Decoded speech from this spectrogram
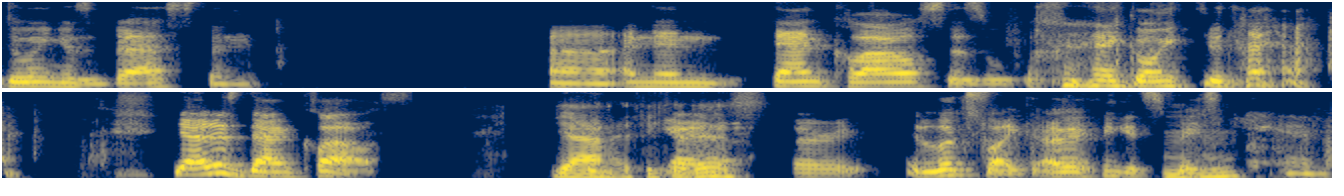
doing his best and uh, and then Dan Clowes is going through that. yeah, it is Dan Clowes. Yeah, I think yeah, it is. It looks like I think it's basically mm-hmm. him.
